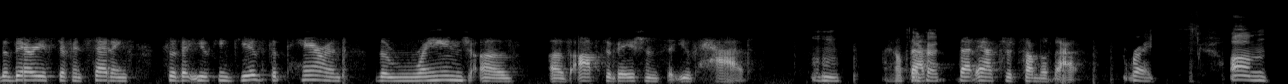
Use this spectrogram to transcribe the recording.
the various different settings so that you can give the parent the range of, of observations that you've had. Mm-hmm. I hope that, okay. that answered some of that. Right. Um,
